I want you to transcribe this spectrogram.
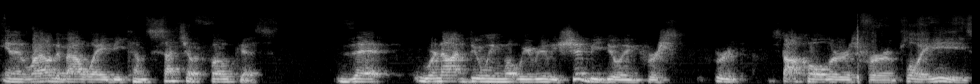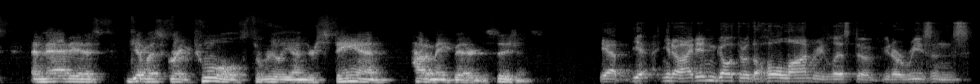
in a roundabout way becomes such a focus that we're not doing what we really should be doing for for stockholders for employees and that is give us great tools to really understand how to make better decisions. Yeah yeah you know i didn't go through the whole laundry list of you know reasons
